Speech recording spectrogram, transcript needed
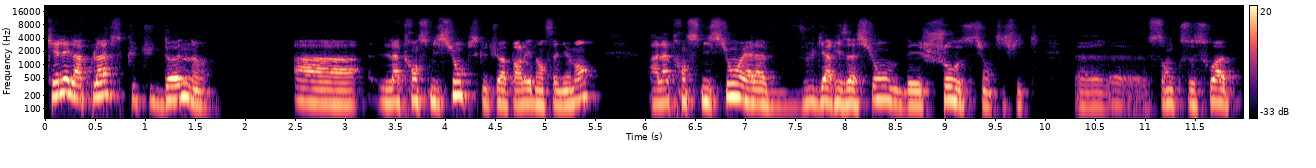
quelle est la place que tu donnes à la transmission, puisque tu as parlé d'enseignement, à la transmission et à la vulgarisation des choses scientifiques, euh, sans que ce soit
